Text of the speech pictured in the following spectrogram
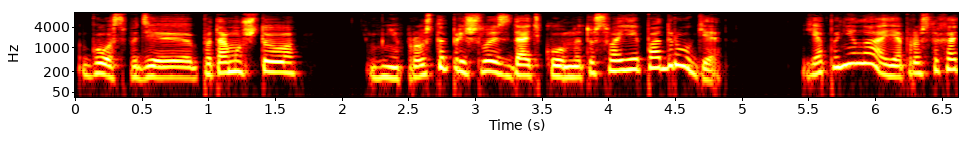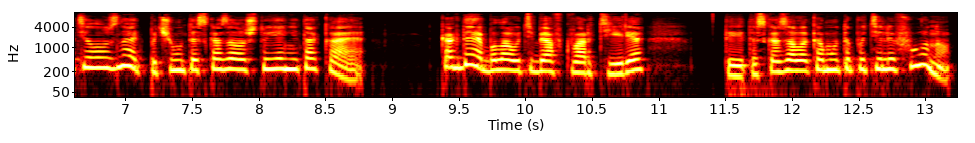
«Господи, потому что...» «Мне просто пришлось сдать комнату своей подруге». «Я поняла, я просто хотела узнать, почему ты сказала, что я не такая. Когда я была у тебя в квартире, ты это сказала кому-то по телефону».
